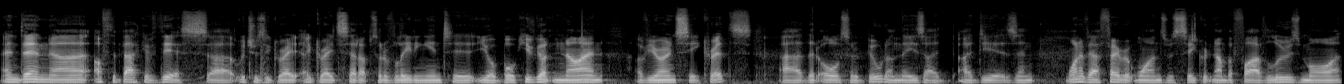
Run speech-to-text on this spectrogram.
And then uh, off the back of this, uh, which was a great a great setup, sort of leading into your book, you've got nine of your own secrets uh, that all sort of build on these I- ideas. And one of our favourite ones was secret number five: lose more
